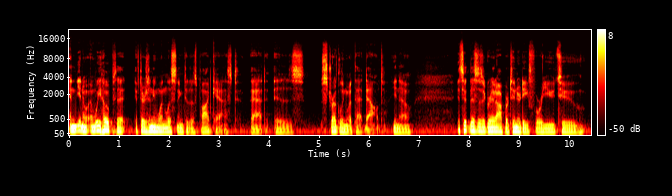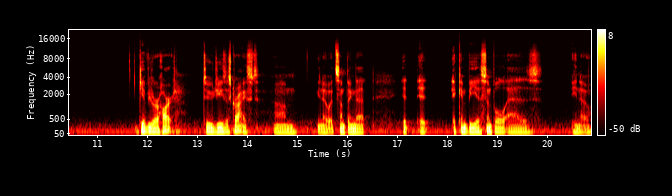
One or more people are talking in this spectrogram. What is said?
And you know, and we hope that if there's anyone listening to this podcast that is struggling with that doubt, you know, it's a, this is a great opportunity for you to give your heart to Jesus Christ. Um, you know, it's something that it it it can be as simple as you know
